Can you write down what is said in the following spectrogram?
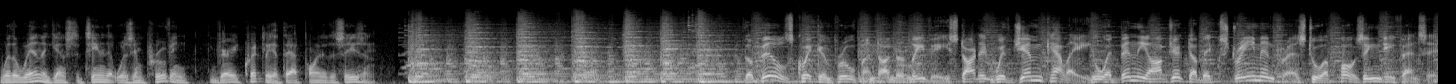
with a win against a team that was improving very quickly at that point of the season. The Bills' quick improvement under Levy started with Jim Kelly, who had been the object of extreme interest to opposing defenses.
